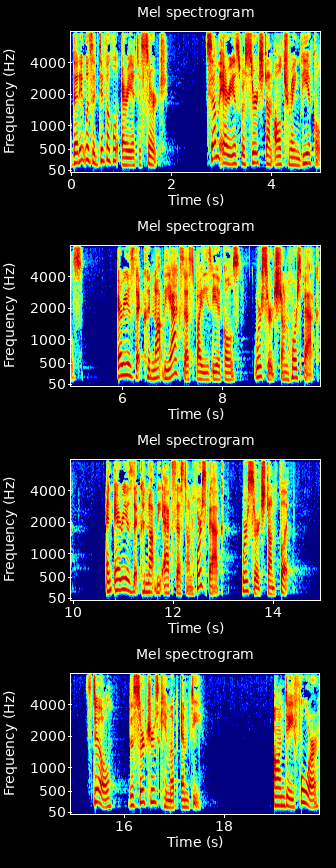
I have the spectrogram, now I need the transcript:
that it was a difficult area to search. Some areas were searched on all terrain vehicles. Areas that could not be accessed by these vehicles were searched on horseback. And areas that could not be accessed on horseback were searched on foot. Still, the searchers came up empty. On day four,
